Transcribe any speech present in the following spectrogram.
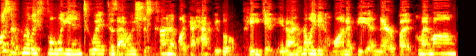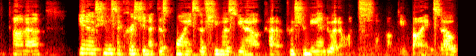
wasn't really fully into it because I was just kind of like a happy little pagan. You know, I really didn't want to be in there, but my mom kind of you know, she was a Christian at this point, so she was, you know, kind of pushing me into it. I'm like, okay, fine. So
